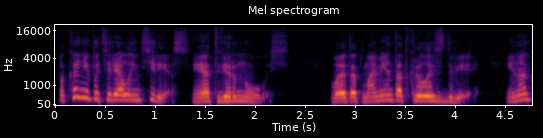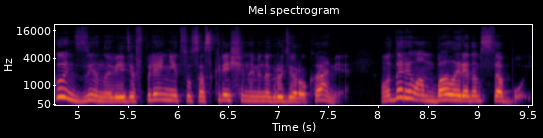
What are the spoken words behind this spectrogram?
пока не потеряла интерес, и отвернулась. В этот момент открылась дверь, и Нагунь Цзин, увидев пленницу со скрещенными на груди руками, ударил амбала рядом с собой.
